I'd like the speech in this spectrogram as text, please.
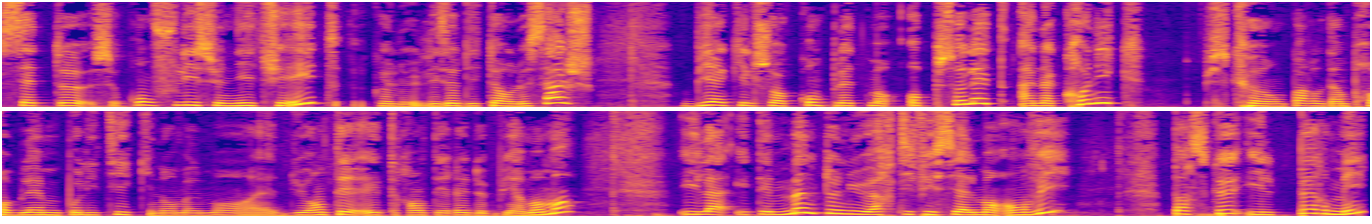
cette, ce conflit sunnite chiite, que les auditeurs le sachent, bien qu'il soit complètement obsolète, anachronique, puisqu'on parle d'un problème politique qui normalement a dû être enterré depuis un moment, il a été maintenu artificiellement en vie parce qu'il permet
